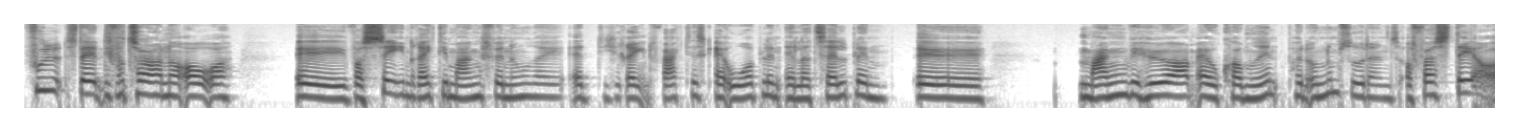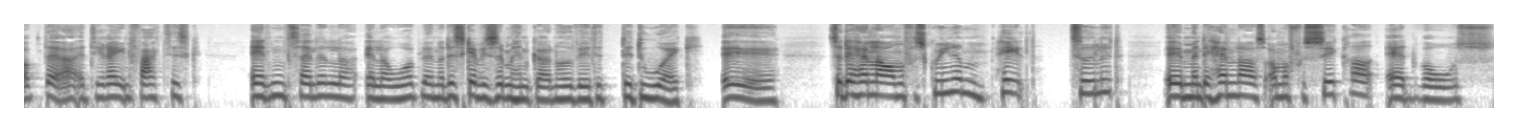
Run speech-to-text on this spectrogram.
fuldstændig fortørnet over, øh, hvor sent rigtig mange finder ud af, at de rent faktisk er ordblind eller talblind. Øh, mange vi hører om, er jo kommet ind på en ungdomsuddannelse, og først der opdager, at de rent faktisk enten tal eller, eller ordblind, og det skal vi simpelthen gøre noget ved. Det, det duer ikke. Øh, så det handler om at få screenet dem helt tidligt, øh, men det handler også om at få sikret, at vores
